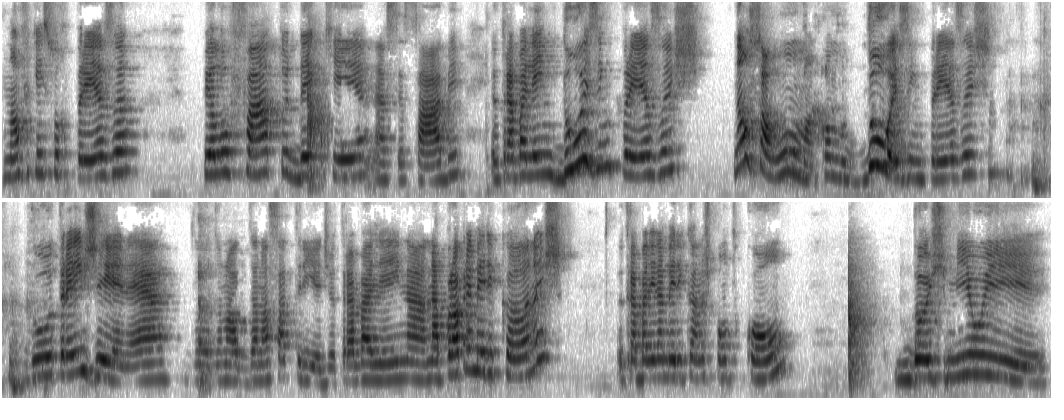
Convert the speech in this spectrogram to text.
Não fiquei surpresa pelo fato de que, né, você sabe, eu trabalhei em duas empresas, não só uma, como duas empresas do 3G, né? Do, do, da nossa tríade. Eu trabalhei na, na própria Americanas, eu trabalhei na americanas.com em 2000 e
